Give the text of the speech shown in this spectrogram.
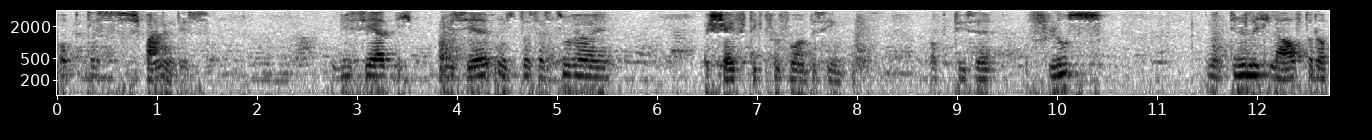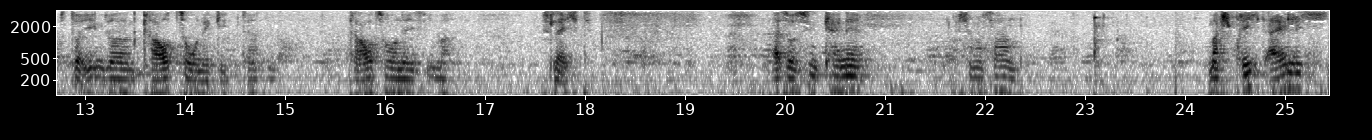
ob das spannend ist. Wie sehr, dich, wie sehr uns das als Zuhörer beschäftigt von vorn bis hinten. Ob dieser Fluss natürlich läuft oder ob es da irgendwo eine Grauzone gibt. Ja. Grauzone ist immer schlecht. Also es sind keine, wie soll man sagen, man spricht eigentlich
